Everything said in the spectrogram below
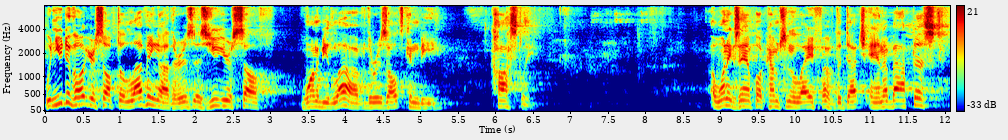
When you devote yourself to loving others as you yourself want to be loved, the results can be costly. Uh, one example comes from the life of the Dutch Anabaptist,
